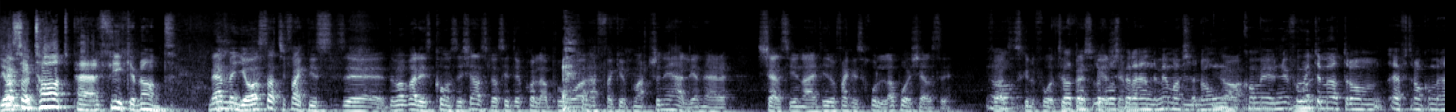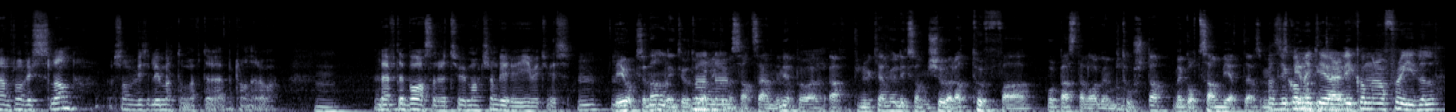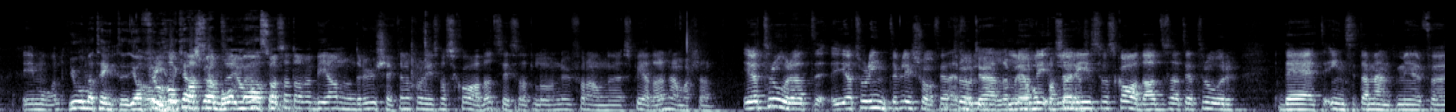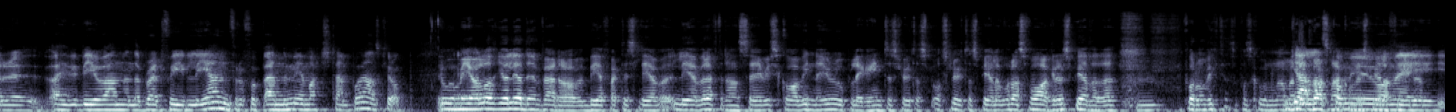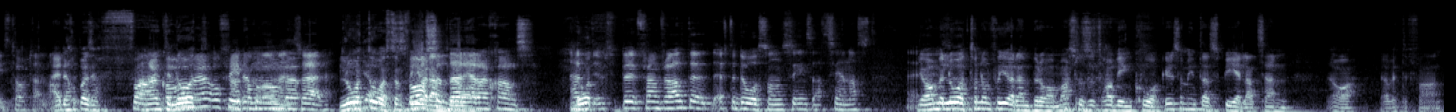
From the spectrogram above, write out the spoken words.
jag, Citat Per Frykebrant. nej, men jag satt ju faktiskt... eh, Det var väldigt konstig känsla att sitta och kolla på fa Cup-matchen i helgen här Chelsea United och faktiskt hålla på Chelsea. För Ja, att de skulle få ett För att de tuffare skulle få spela spelschema. ännu mer matcher. De Ja. kommer, ju- nu får vi inte möta dem efter de kommer hem från Ryssland. Som vi skulle möta dem efter Everton eller vad? Mm. Eller efter Basel-returmatchen blir det ju givetvis. Mm. Det är också en anledning till att jag tror att vi kommer satsa ännu mer på... Ja, för nu kan vi liksom köra tuffa, vårt bästa lag på torsdag med gott samvete. Fast vi kommer inte göra det. Vi kommer ha Friedel i mål. Jo, men jag tänkte... Ja, Friedel hoppas, kanske var att, mål, jag men hoppas alltså... att AVB använder ursäkten att Lloris var skadad sist. Att nu får han eh, spela den här matchen. Jag tror att, jag tror inte det blir så, för jag Nej, tror inte jag heller, men jag Lori- hoppas det. Lloris var skadad, så att jag tror det är ett incitament mer för eh, IVB att använda Brad Friedel igen för att få upp ännu mer matchtempo i hans kropp. Jo, men jag, jag leder en värld där AVB faktiskt lever, lever efter det han säger. Vi ska vinna Europa League, inte sluta, och sluta spela våra svagare spelare Mm. på de viktigaste positionerna. Men Gallas han kommer ju vara med i starthalvan. Nej, det hoppas jag Han fan inte. kommer vara Låt, med och Han Friedel kommer kommer vara med, så med. låt Dawson få göra en där är bra... er chans. Låt- Framförallt efter Dawsons insats senast. Ja, men låt honom få göra en bra match och så tar vi en Kåker som inte har spelat sen... Ja, jag vet inte fan.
